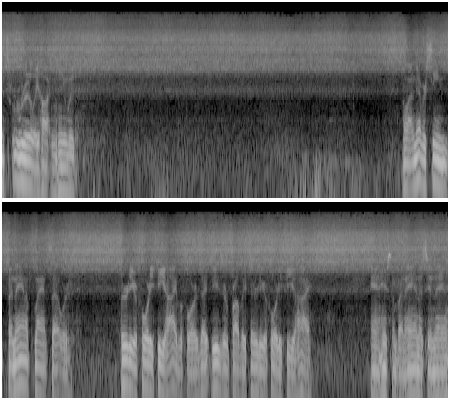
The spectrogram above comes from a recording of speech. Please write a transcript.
It's really hot and humid. Oh, I've never seen banana plants that were 30 or 40 feet high before. These are probably 30 or 40 feet high. And here's some bananas in there.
